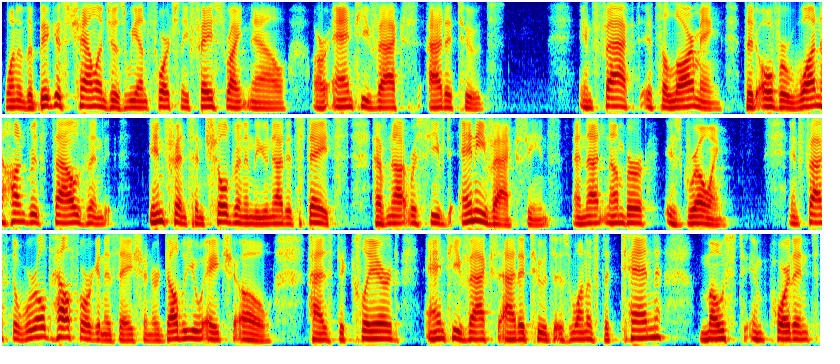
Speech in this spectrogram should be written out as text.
one of the biggest challenges we unfortunately face right now are anti vax attitudes. In fact, it's alarming that over 100,000 infants and children in the United States have not received any vaccines, and that number is growing. In fact, the World Health Organization, or WHO, has declared anti vax attitudes as one of the 10 most important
